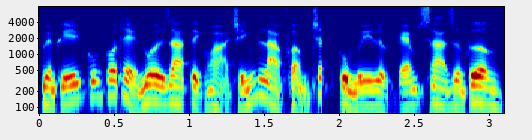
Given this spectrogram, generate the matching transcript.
huyền khí cũng có thể nuôi ra tịch hỏa chính là phẩm chất cùng uy lực kém xa dương cương.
